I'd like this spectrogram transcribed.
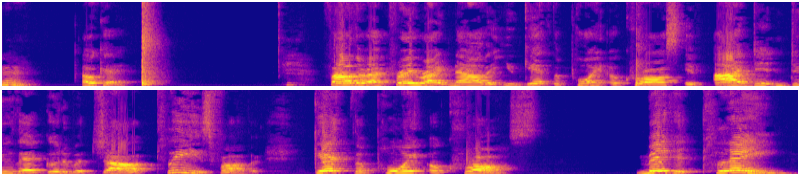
Mm, okay. Father, I pray right now that you get the point across. If I didn't do that good of a job, please, Father, get the point across. Make it plain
